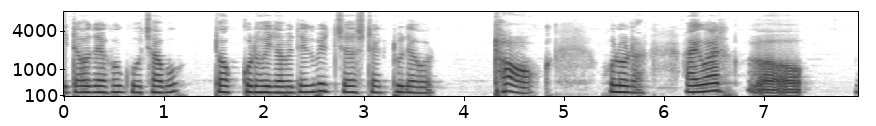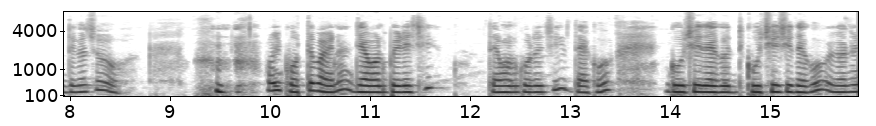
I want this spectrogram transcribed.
এটাও দেখো, গোছাবো। টক করে হয়ে যাবে, দেখবে জাস্ট একটু দেখো ঠক হলো না। আরেকবার দেখেছ? আমি করতে পারি না, যেমন পেরেছি তেমন করেছি। দেখো, গুছিয়ে দেখো, গুছিয়েছি দেখো, এখানে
